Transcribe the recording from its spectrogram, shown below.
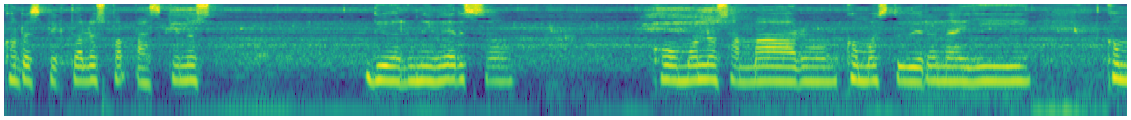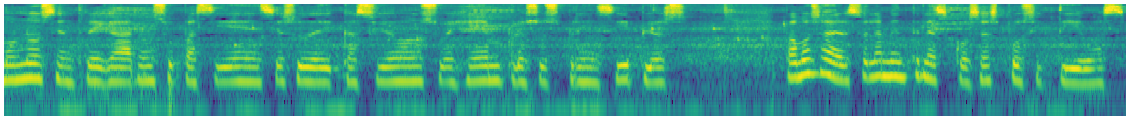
con respecto a los papás que nos dio el universo, cómo nos amaron, cómo estuvieron ahí, cómo nos entregaron su paciencia, su dedicación, su ejemplo, sus principios. Vamos a ver solamente las cosas positivas.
